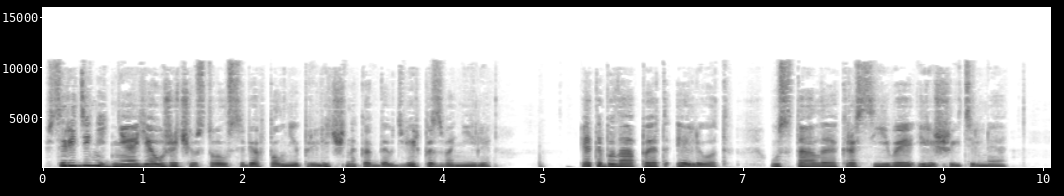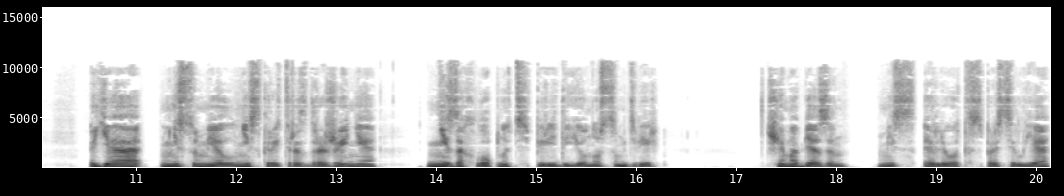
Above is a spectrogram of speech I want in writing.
В середине дня я уже чувствовал себя вполне прилично, когда в дверь позвонили. Это была Пэт Эллиот усталая, красивая и решительная. Я не сумел ни скрыть раздражение, ни захлопнуть перед ее носом дверь. «Чем обязан, мисс Эллиот?» — спросил я,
